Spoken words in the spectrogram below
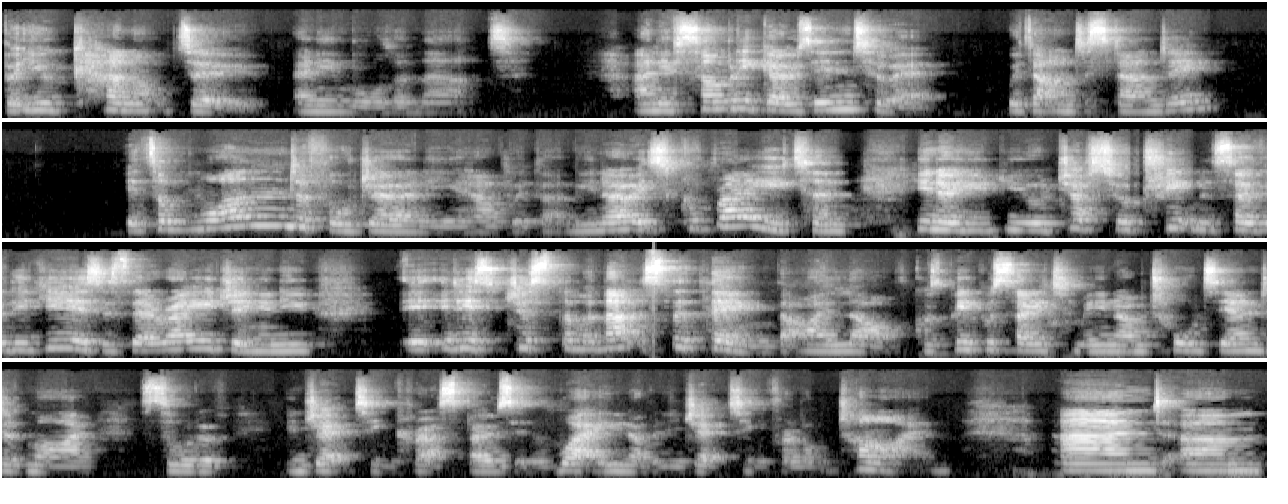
But you cannot do any more than that. And if somebody goes into it with that understanding, it's a wonderful journey you have with them. You know, it's great. And, you know, you, you adjust your treatments over the years as they're aging and you, it, is just the, that's the thing that I love because people say to me, you know, I'm towards the end of my sort of injecting I suppose, in a way. You know, I've been injecting for a long time. And um,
